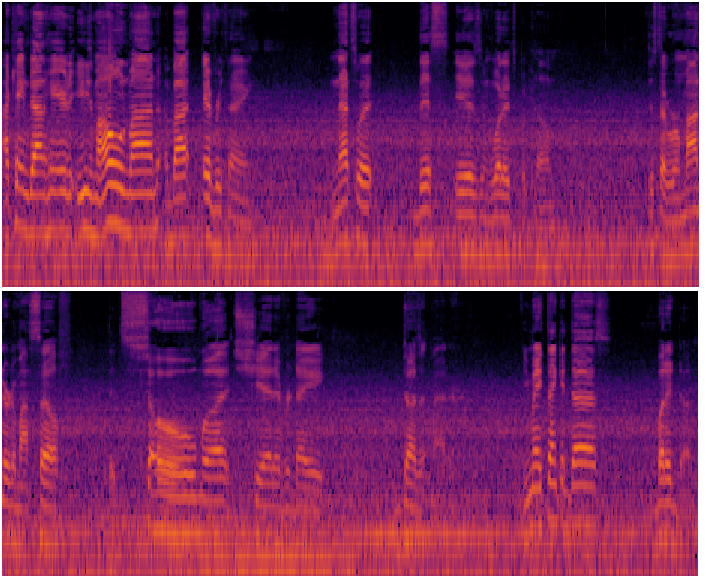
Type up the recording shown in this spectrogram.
I came down here to ease my own mind about everything. And that's what this is and what it's become. Just a reminder to myself that so much shit every day doesn't matter. You may think it does, but it doesn't.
